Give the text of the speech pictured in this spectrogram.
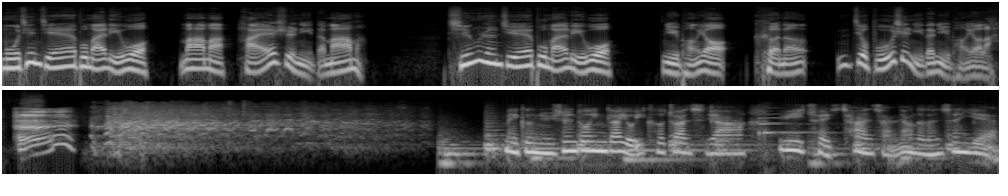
母亲节不买礼物，妈妈还是你的妈妈；情人节不买礼物，女朋友可能就不是你的女朋友了。每个女生都应该有一颗钻石呀，寓意璀璨闪亮的人生耶。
